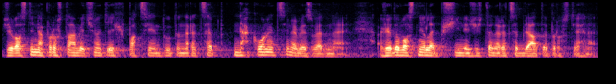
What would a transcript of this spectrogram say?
že vlastně naprostá většina těch pacientů ten recept nakonec si nevyzvedne a že je to vlastně lepší, než když ten recept dáte prostě hned.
